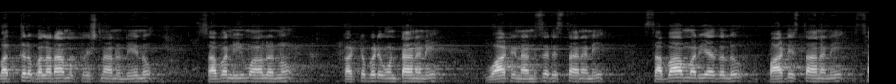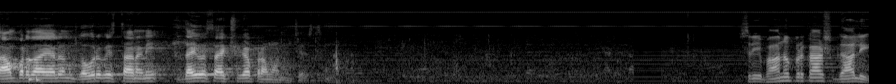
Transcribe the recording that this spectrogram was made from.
భక్తుల బలరామకృష్ణను నేను సభ నియమాలను కట్టుబడి ఉంటానని వాటిని అనుసరిస్తానని సభా మర్యాదలు పాటిస్తానని సాంప్రదాయాలను గౌరవిస్తానని దైవ సాక్షిగా ప్రమాణం చేస్తున్నాను. శ్రీ భానుప్రకాష్ గాలి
